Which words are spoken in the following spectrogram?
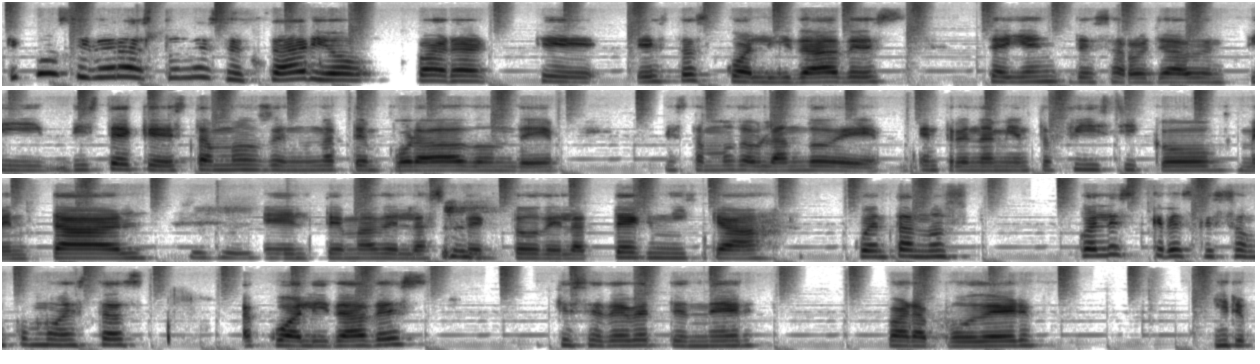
¿Qué consideras tú necesario para que estas cualidades se hayan desarrollado en ti? Viste que estamos en una temporada donde estamos hablando de entrenamiento físico, mental, el tema del aspecto de la técnica. Cuéntanos, ¿cuáles crees que son como estas cualidades que se debe tener para poder ir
